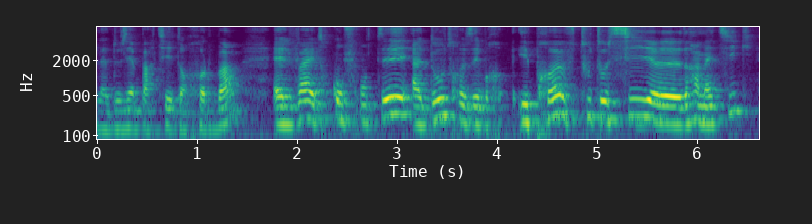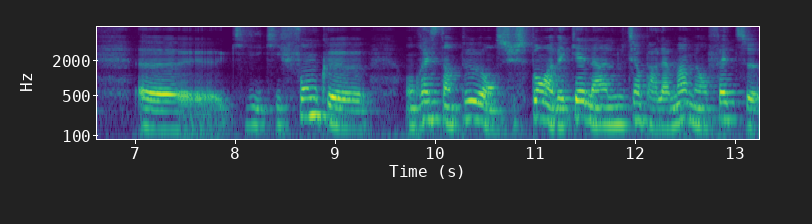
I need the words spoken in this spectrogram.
la deuxième partie est en Khorba, elle va être confrontée à d'autres épreuves tout aussi dramatiques qui, qui, font que on reste un peu en suspens avec elle. Hein. Elle nous tient par la main, mais en fait, euh,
